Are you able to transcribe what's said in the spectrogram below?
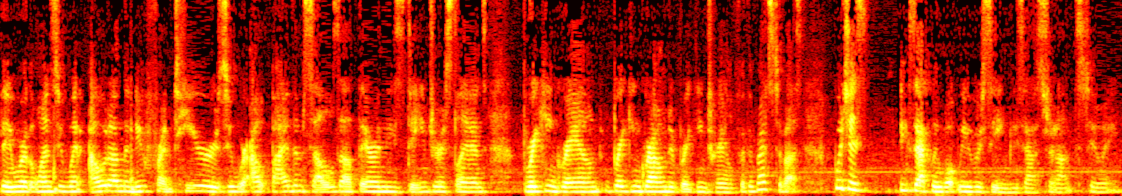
They were the ones who went out on the new frontiers, who were out by themselves out there in these dangerous lands, breaking ground, breaking ground and breaking trail for the rest of us, which is exactly what we were seeing these astronauts doing.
